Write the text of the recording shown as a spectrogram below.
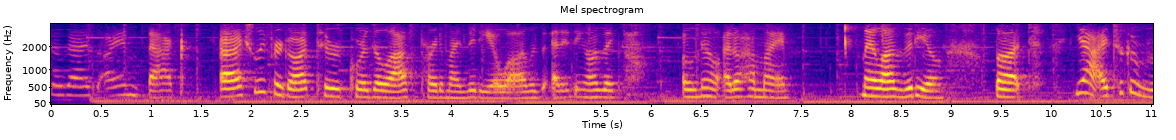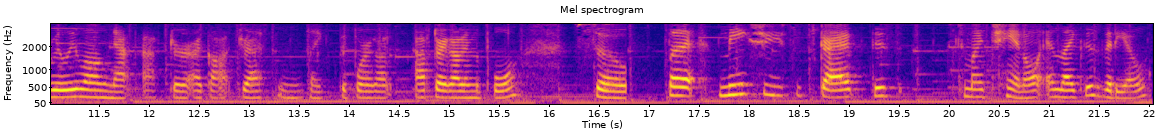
So guys, I am back. I actually forgot to record the last part of my video while I was editing. I was like, oh no, I don't have my my last video. But yeah, I took a really long nap after I got dressed and like before I got, after I got in the pool. So, but make sure you subscribe this to my channel and like this video.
